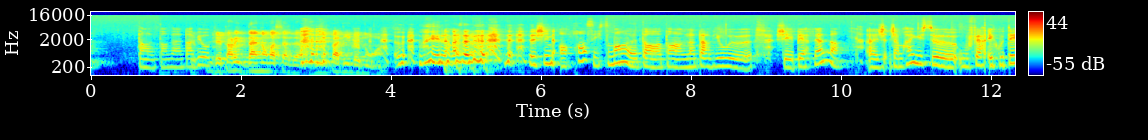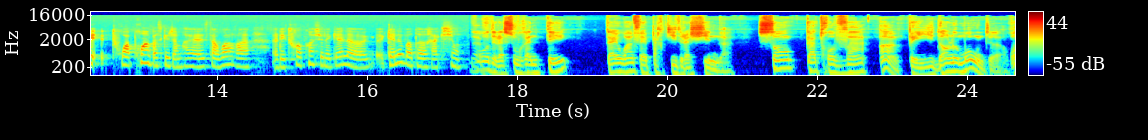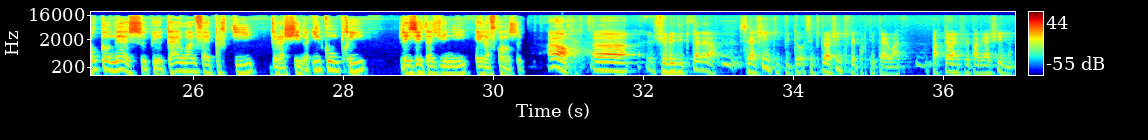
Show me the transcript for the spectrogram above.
dans, l'interview. J'ai parlé d'un ambassadeur, je n'ai pas dit de nom. Hein. oui, l'ambassadeur de, Chine en France, justement, euh, dans, dans l'interview euh, chez PFM, euh, j'aimerais juste vous faire écouter trois points parce que j'aimerais savoir les trois points sur lesquels, quelle est votre réaction? Au niveau de la souveraineté, Taïwan fait partie de la Chine. 181 pays dans le monde reconnaissent que Taïwan fait partie de la Chine, y compris les États-Unis et la France. Alors, euh, je l'ai dit tout à l'heure, c'est la Chine qui plutôt, c'est plutôt la Chine qui fait partie de Taïwan, pas Taïwan qui fait partie de la Chine.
